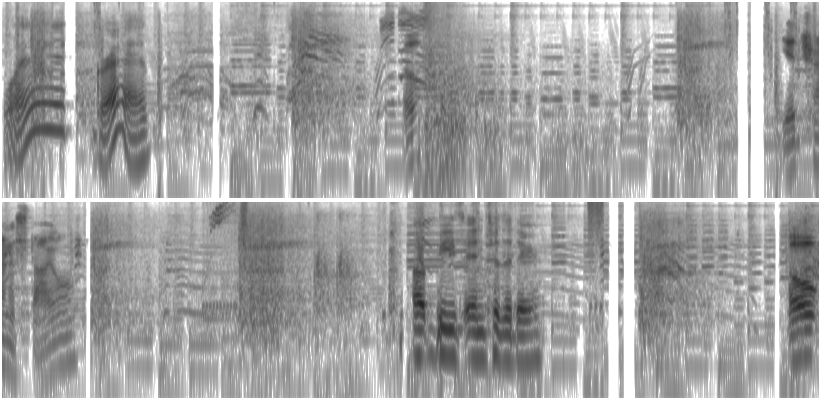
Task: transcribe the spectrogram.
What? Grab? Oh. Yid trying to style? Up B's into the dair. Oh!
